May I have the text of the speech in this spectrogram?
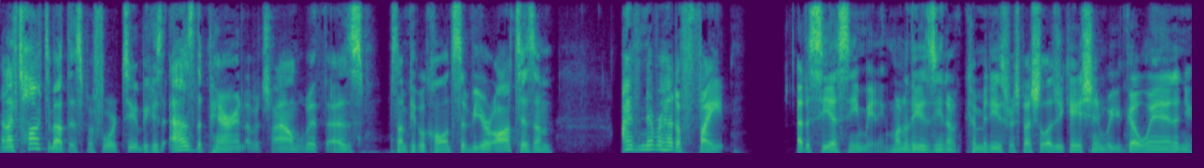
And I've talked about this before too, because as the parent of a child with, as some people call it, severe autism, I've never had a fight at a CSE meeting, one of these, you know, committees for special education where you go in and you,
